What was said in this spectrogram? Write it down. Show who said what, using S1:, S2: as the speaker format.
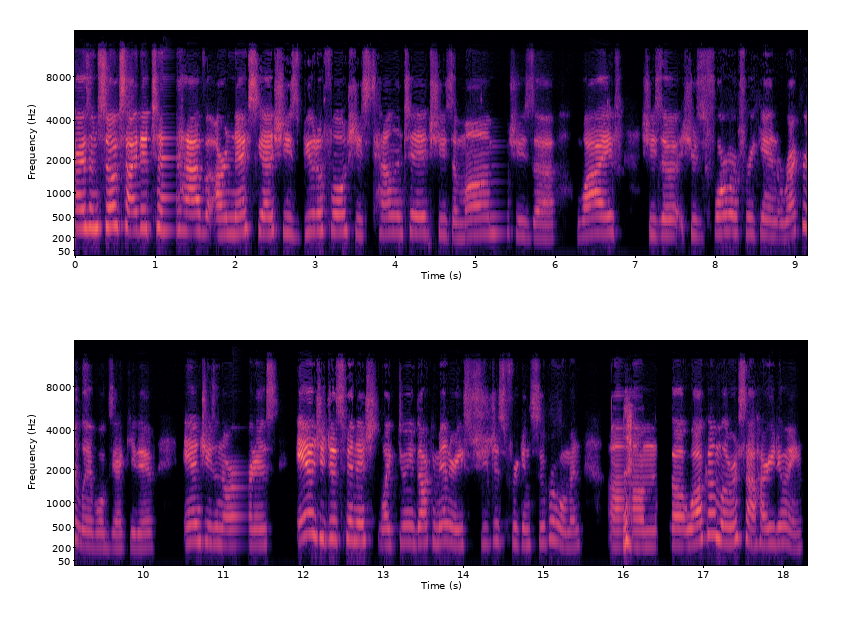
S1: Guys, I'm so excited to have our next guest. She's beautiful. She's talented. She's a mom. She's a wife. She's a she's a former freaking record label executive, and she's an artist. And she just finished like doing a documentary. She's just freaking superwoman. Um, so welcome, Larissa. How are you doing?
